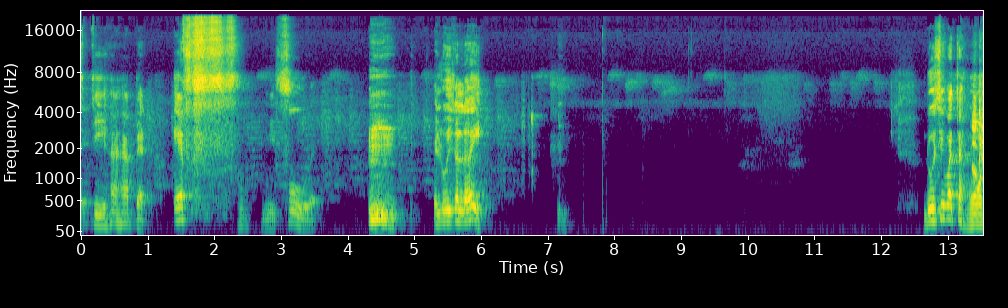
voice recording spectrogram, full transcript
SG 5 5 8 F มีฟู่เลย ไปลุยกันเลย ดูซิว่าจะโหด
